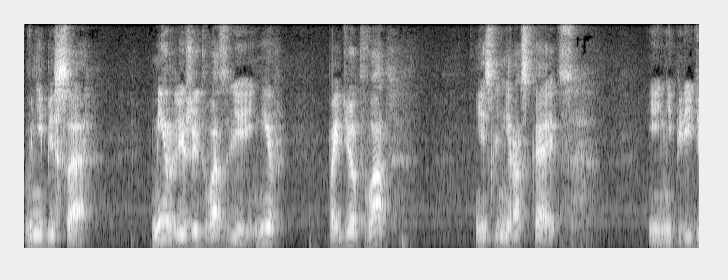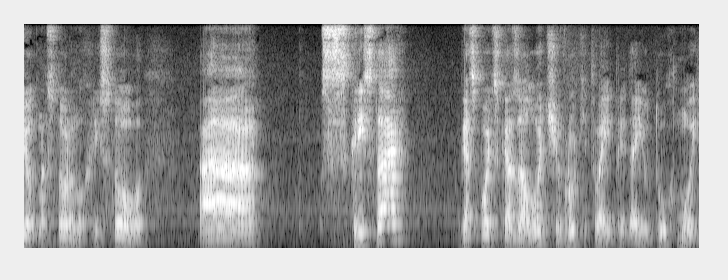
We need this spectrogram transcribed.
в небеса. Мир лежит возле, и мир пойдет в ад, если не раскается и не перейдет на сторону Христову. А с креста Господь сказал, «Отче, в руки твои предаю дух мой».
